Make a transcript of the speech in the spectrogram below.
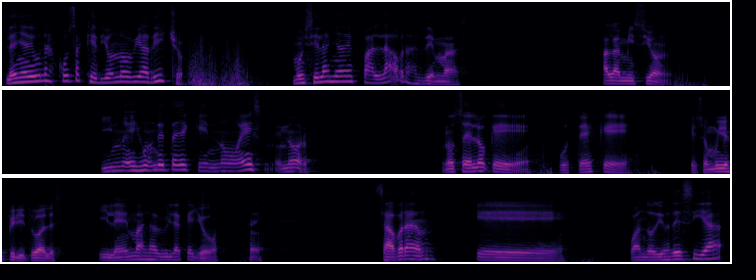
Le añade unas cosas que Dios no había dicho. Moisés le añade palabras de más a la misión. Y es un detalle que no es menor. No sé lo que ustedes que que son muy espirituales y leen más la Biblia que yo, sabrán que cuando Dios decía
